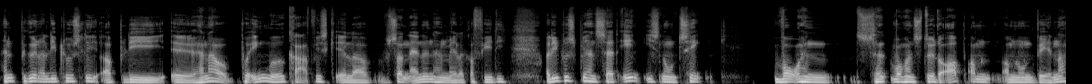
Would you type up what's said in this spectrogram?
Han begynder lige pludselig at blive... Øh, han har jo på ingen måde grafisk eller sådan andet, end han maler graffiti. Og lige pludselig bliver han sat ind i sådan nogle ting, hvor han, hvor han støtter op om, om nogle venner,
